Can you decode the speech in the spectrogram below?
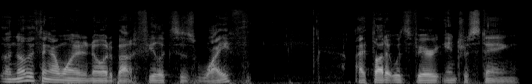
another thing I wanted to note about Felix's wife, I thought it was very interesting.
